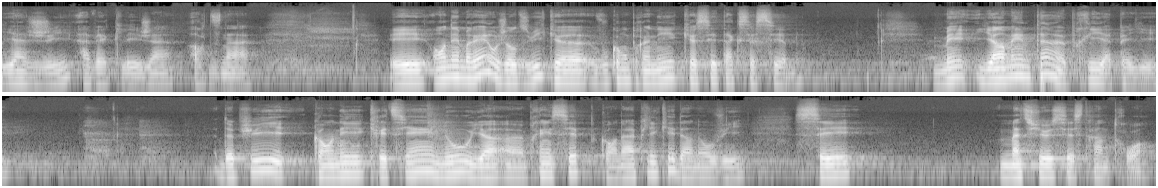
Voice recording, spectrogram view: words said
y agit avec les gens ordinaires. Et on aimerait aujourd'hui que vous compreniez que c'est accessible. Mais il y a en même temps un prix à payer. Depuis qu'on est chrétien, nous, il y a un principe qu'on a appliqué dans nos vies, c'est Matthieu 6, 33.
